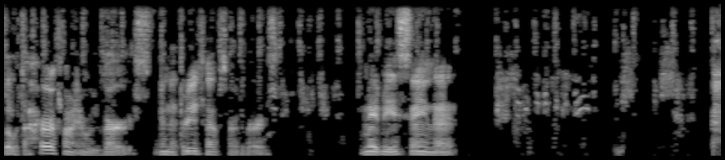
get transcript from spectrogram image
But with the Hierophant in reverse, and the Three of Cups in reverse, maybe it's saying that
